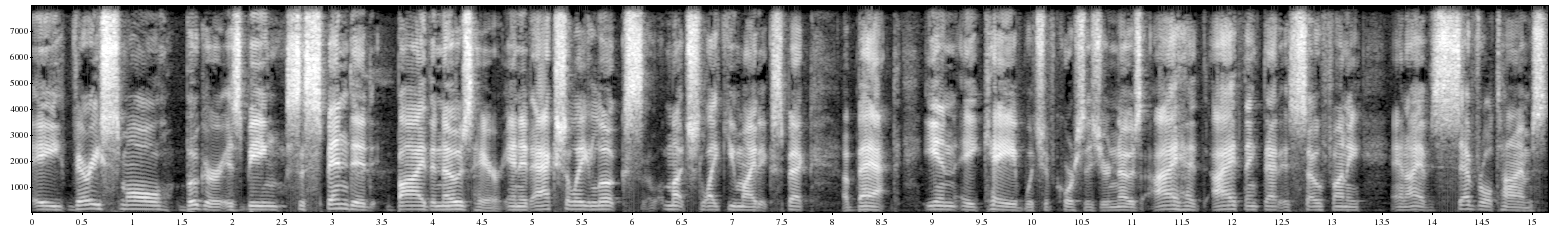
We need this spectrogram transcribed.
a very small booger is being suspended by the nose hair and it actually looks much like you might expect a bat in a cave which of course is your nose i had i think that is so funny and i have several times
